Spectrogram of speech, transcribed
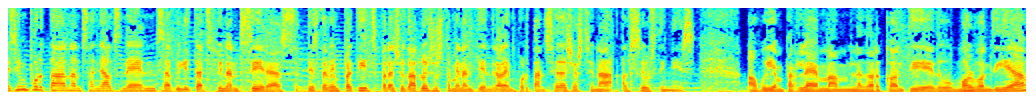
és important ensenyar als nens habilitats financeres des de ben petits per ajudar-los justament a entendre la importància de gestionar els seus diners. Avui en parlem amb l'Eduard Conti. Edu, molt bon dia.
